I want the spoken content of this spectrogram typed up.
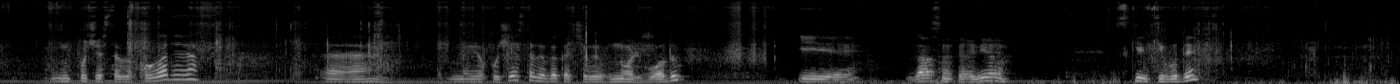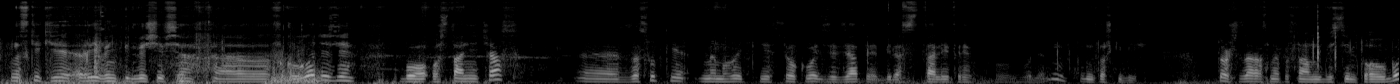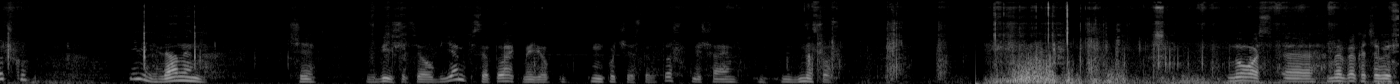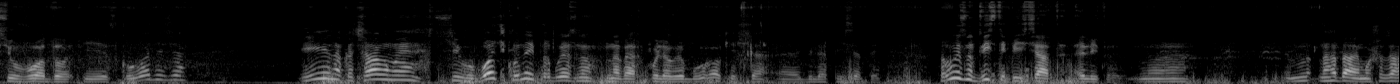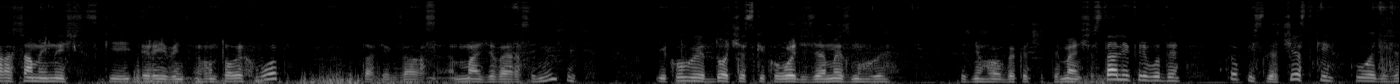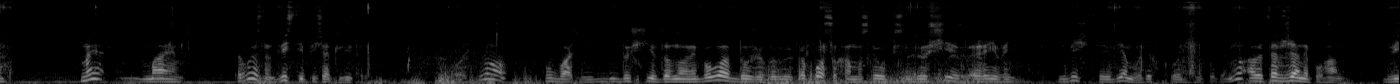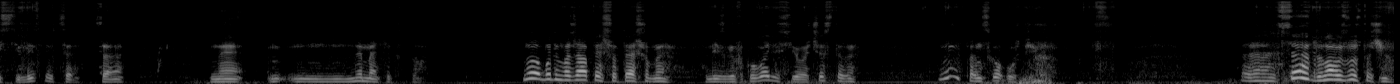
почистили колодязя. Е, Ми його почистили, викачали в ноль воду. І зараз ми перевіримо, скільки води, наскільки рівень підвищився е, в колодязі, бо останній час е, за сутки ми могли тільки з цього колодязя взяти біля 100 літрів води, ну, трошки більше. Тож зараз ми поставимо 200 літрову бочку і глянемо, чи збільшиться об'єм після того, як ми його почистили. Тож включаємо насос. Ну ось, е, ми викачали всю воду із колодязя і накачали ми цілу бочку, ну і приблизно наверх поляли блоки ще е, біля 50. Приблизно 250 літрів. Нагадаємо, що зараз самий рівень ґрунтових вод, так як зараз майже вересень місяць. І коли до чистки колодязя ми змогли з нього викачати менше 100 літрів води, то після чистки колодязя ми маємо приблизно 250 літрів. Ось, ну, побачимо, дощів давно не було, дуже велика посуха, можливо після дощів рівень збільшиться і об'єм води в колодязі буде. Ну, але це вже непогано. 200 літрів це, це не, не як 100. Ну, будемо вважати, що те, що ми лізли в колодязь, його чистили, ну, принесло успіх. Е, все, до нових зустрічей.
